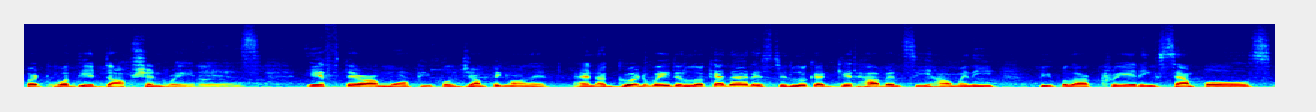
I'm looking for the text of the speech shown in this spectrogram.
but what the adoption rate is. If there are more people jumping on it, and a good way to look at that is to look at GitHub and see how many people are creating samples,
